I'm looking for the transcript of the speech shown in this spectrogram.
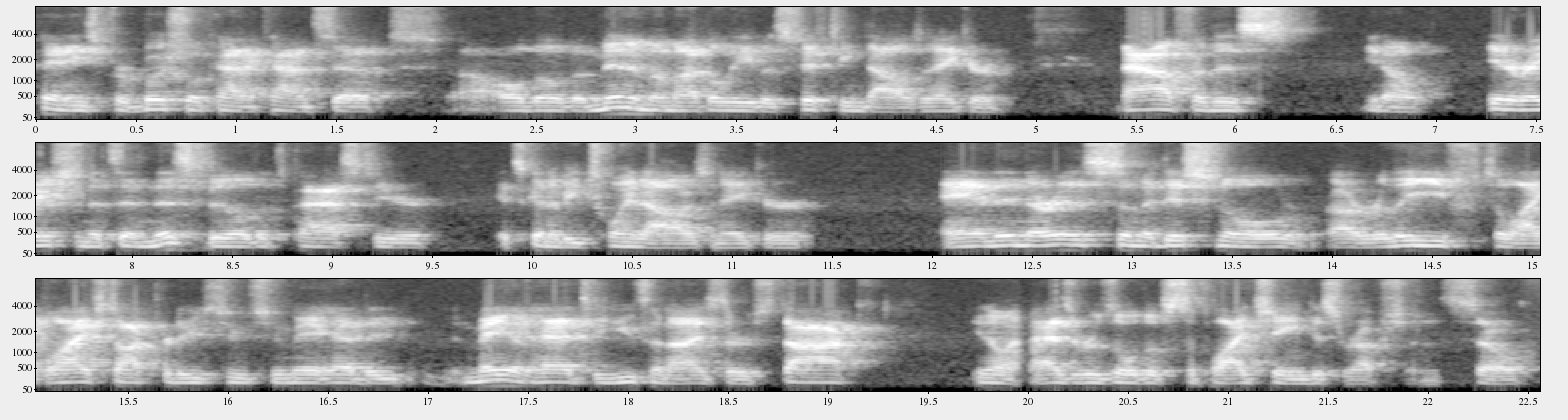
pennies per bushel kind of concept? Uh, although the minimum I believe is fifteen dollars an acre. Now for this you know iteration that's in this bill that's passed here, it's going to be twenty dollars an acre and then there is some additional uh, relief to like livestock producers who may have to, may have had to euthanize their stock, you know, as a result of supply chain disruptions. So,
